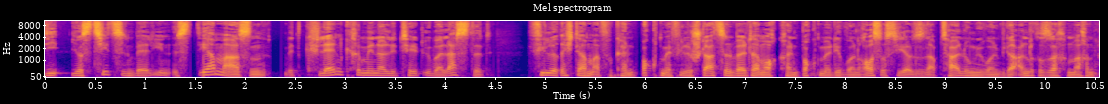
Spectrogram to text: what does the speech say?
die Justiz in Berlin ist dermaßen mit Clankriminalität überlastet, Viele Richter haben einfach keinen Bock mehr, viele Staatsanwälte haben auch keinen Bock mehr, die wollen raus aus dieser also Abteilung, die wollen wieder andere Sachen machen,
